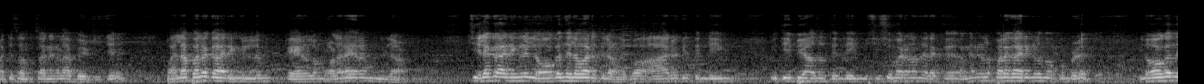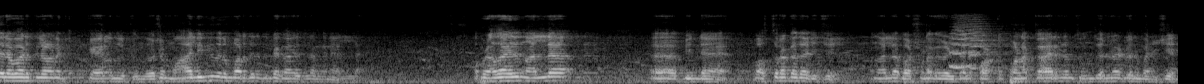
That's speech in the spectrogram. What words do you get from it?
മറ്റ് സംസ്ഥാനങ്ങളെ അപേക്ഷിച്ച് പല പല കാര്യങ്ങളിലും കേരളം വളരെയേറെ മുന്നിലാണ്. ചില കാര്യങ്ങളിൽ ലോക നിലവാരത്തിലാണ്. ഇപ്പോൾ ആരോഗ്യത്തിന്റെയും വിദ്യാഭ്യാസത്തിന്റെയും ശിശുമരണ നിരക്ക് അങ്ങനെയുള്ള പല കാര്യങ്ങളും നോക്കുമ്പോൾ ലോക നിലവാരത്തിലാണ് കേരളം നിൽക്കുന്നത്. പക്ഷേ മാലിന്യ നിർമ്മാർജനത്തിന്റെ കാര്യത്തിൽ അങ്ങനെയല്ല. അപ്പോൾ അതായത് നല്ല പിന്നെ വസ്ത്രമൊക്കെ ധരിച്ച് നല്ല ഭക്ഷണമൊക്കെ കഴിച്ചാൽ പണക്കാരനും സുന്ദരനായിട്ടൊരു മനുഷ്യൻ.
